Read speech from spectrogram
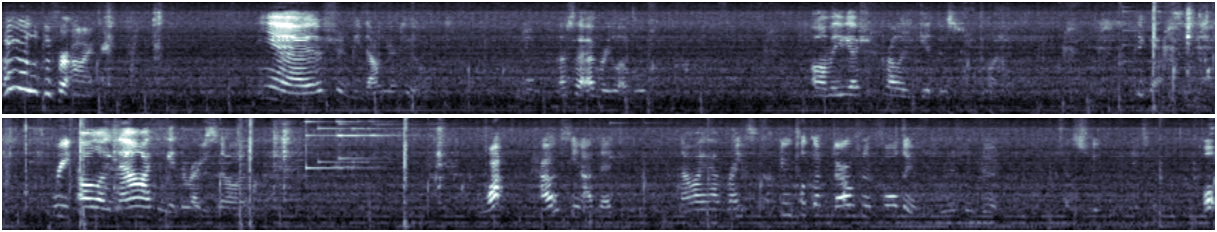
Oh, you're looking for iron. Yeah, it should be down here too. That's at every level. Oh, maybe I should probably get this one. Pickaxe. Oh, look, now I can get the redstone. What? How is he not dead? Now I have redstone. fucking took a thousand fall damage. and this is good. That's stupid. Oh,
